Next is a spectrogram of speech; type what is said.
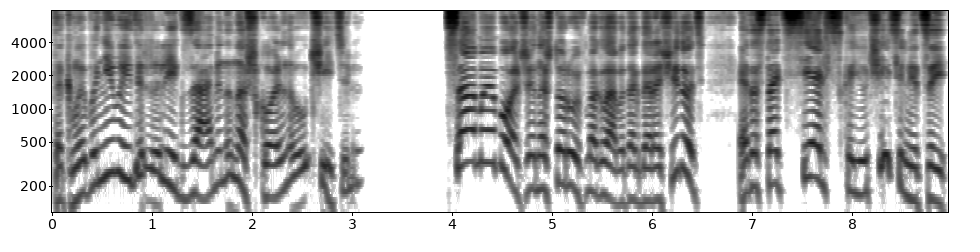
так мы бы не выдержали экзамена на школьного учителя. Самое большее, на что Руфь могла бы тогда рассчитывать, это стать сельской учительницей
